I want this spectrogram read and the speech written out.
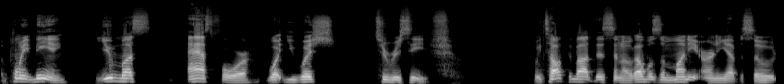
The point being, you must ask for what you wish to receive. We talked about this in a Levels of Money Earning episode,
